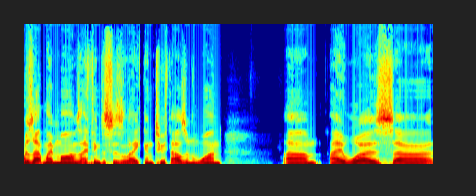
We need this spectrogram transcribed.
was at my mom's. I think this is like in 2001 um i was uh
